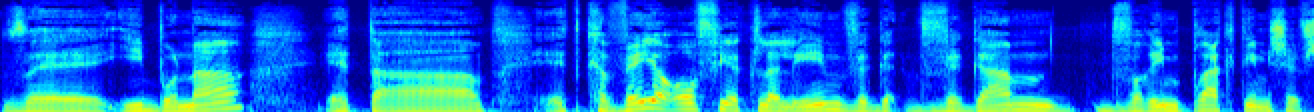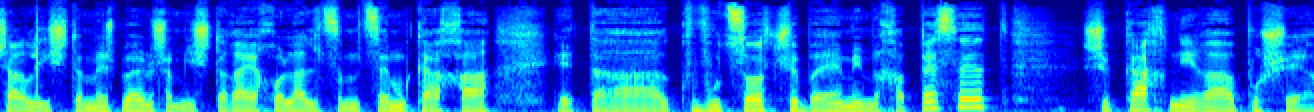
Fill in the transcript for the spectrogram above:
זה, היא בונה את, ה, את קווי האופי הכלליים וג, וגם דברים פרקטיים שאפשר להשתמש בהם, שהמשטרה יכולה לצמצם ככה את הקבוצות שבהם היא מחפשת, שכך נראה הפושע.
